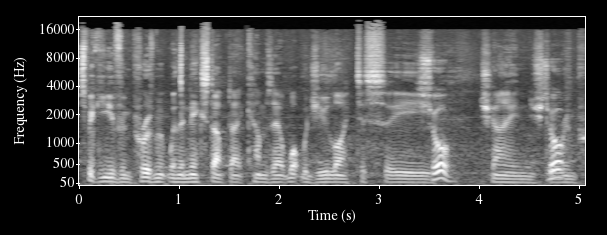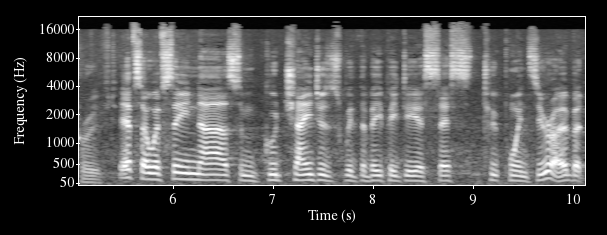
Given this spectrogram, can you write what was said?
Speaking of improvement, when the next update comes out, what would you like to see sure. changed sure. or improved? Yeah, so we've seen uh, some good changes with the VPDSS 2.0, but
